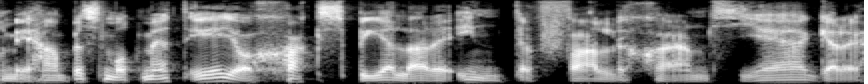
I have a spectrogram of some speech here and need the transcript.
Med Hampus mått mätt är jag schackspelare, inte fallskärmsjägare.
